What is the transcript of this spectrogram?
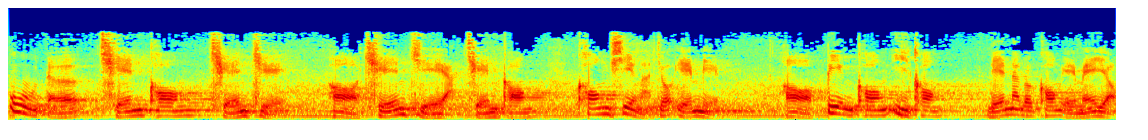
悟得全空全觉。哦，全觉呀，全空。空性啊，就圆明。哦，变空亦空，连那个空也没有，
